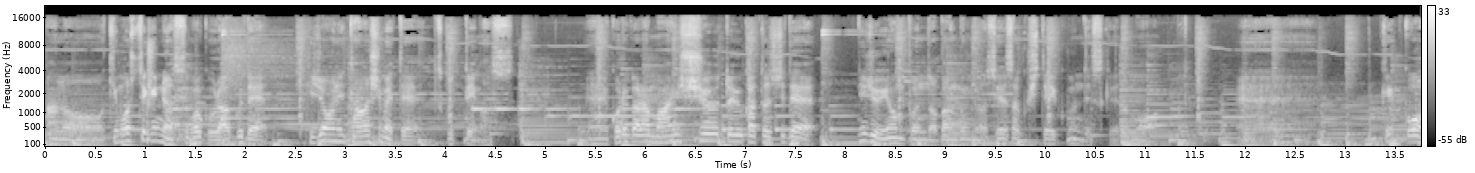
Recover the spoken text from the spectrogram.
あの気持ち的にはすごく楽で非常に楽しめて作っています、えーこれから毎週という形で24分の番組を制作していくんですけれども、えー結構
